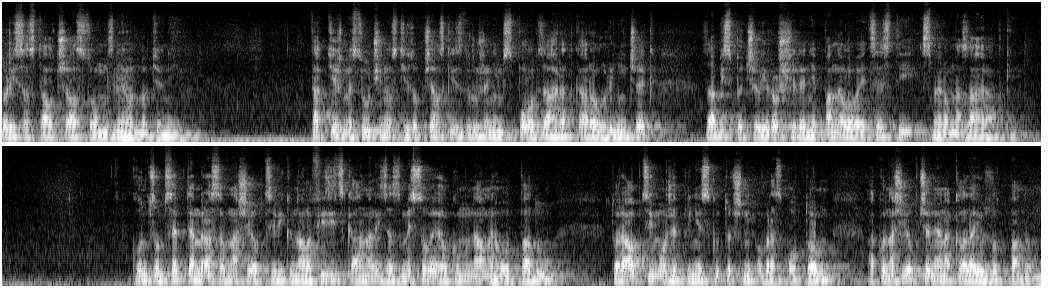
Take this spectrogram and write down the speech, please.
ktorý sa stal časom znehodnotený. Taktiež sme v súčinnosti s občianským združením Spolok záhradkárov Hliniček zabezpečili rozšírenie panelovej cesty smerom na záhradky. Koncom septembra sa v našej obci vykonala fyzická analýza zmesového komunálneho odpadu, ktorá obci môže priniesť skutočný obraz o tom, ako naši občania nakladajú s odpadom.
